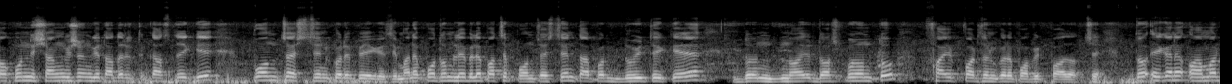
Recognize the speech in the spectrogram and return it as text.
তখনই সঙ্গে সঙ্গে তাদের কাছ থেকে পঞ্চাশ সেন্ট করে পেয়ে গেছি। মানে প্রথম লেভেলে পাচ্ছে পঞ্চাশ সেন্ট তারপর দুই থেকে নয়, দশ পর্যন্ত ফাইভ পার্সেন্ট করে প্রফিট পাওয়া যাচ্ছে। তো এখানে আমার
